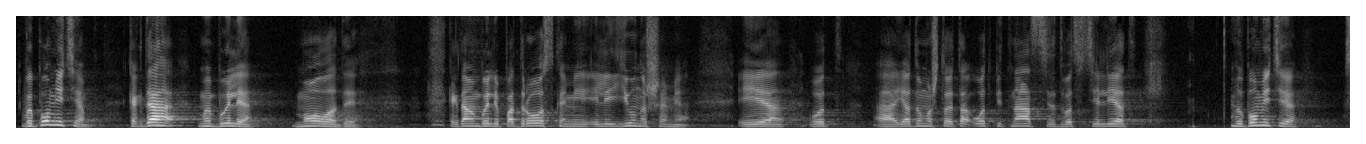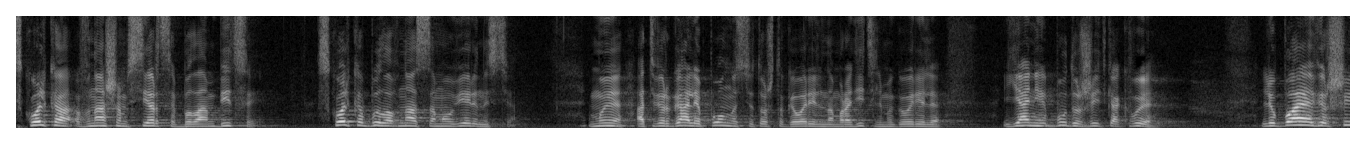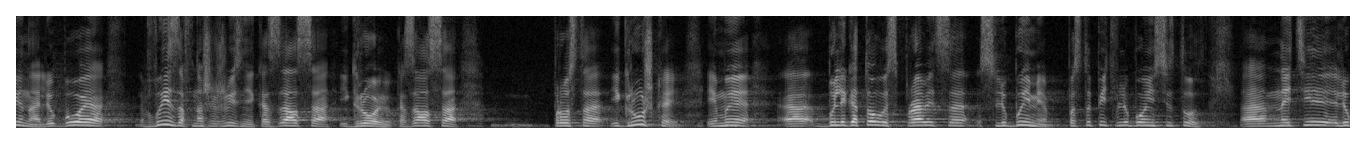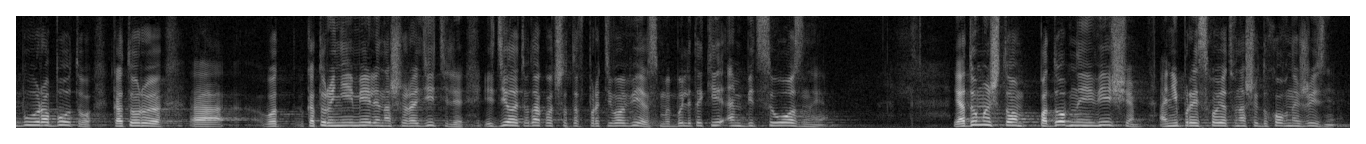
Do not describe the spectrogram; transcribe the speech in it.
Вы помните, когда мы были молоды, когда мы были подростками или юношами, и вот а, я думаю, что это от 15 до 20 лет, вы помните, сколько в нашем сердце было амбиций – Сколько было в нас самоуверенности. Мы отвергали полностью то, что говорили нам родители. Мы говорили, я не буду жить, как вы. любая вершина, любой вызов в нашей жизни казался игрою, казался просто игрушкой, и мы э, были готовы справиться с любыми, поступить в любой институт, э, найти любую работу, которую, э, вот, которую не имели наши родители, и делать вот так вот что-то в противовес. Мы были такие амбициозные. Я думаю, что подобные вещи, они происходят в нашей духовной жизни –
